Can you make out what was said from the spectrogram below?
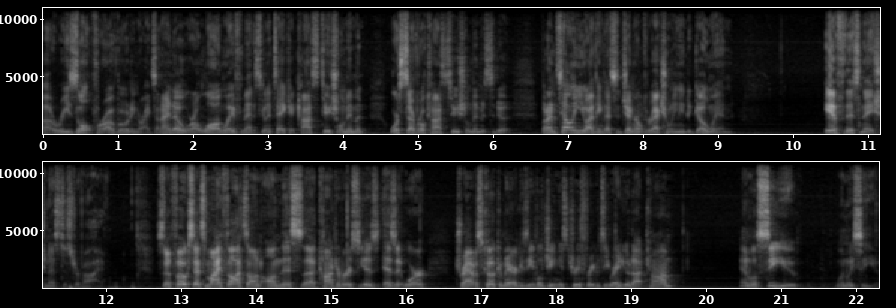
uh, result for our voting rights. And I know we're a long way from that. It's going to take a constitutional amendment or several constitutional amendments to do it. But I'm telling you, I think that's the general direction we need to go in if this nation is to survive. So, folks, that's my thoughts on on this uh, controversy, as, as it were. Travis Cook, America's Evil Genius, TruthFrequencyRadio.com, and we'll see you when we see you.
